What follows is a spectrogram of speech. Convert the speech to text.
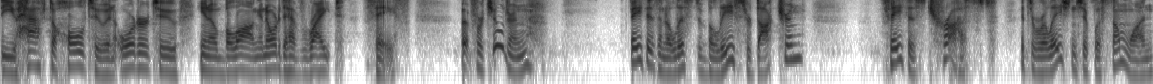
that you have to hold to in order to you know belong, in order to have right faith. But for children, faith isn't a list of beliefs or doctrine. Faith is trust. It's a relationship with someone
